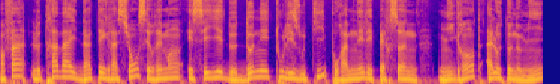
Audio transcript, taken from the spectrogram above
Enfin, le travail d'intégration, c'est vraiment essayer de donner tous les outils pour amener les personnes migrantes à l'autonomie,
